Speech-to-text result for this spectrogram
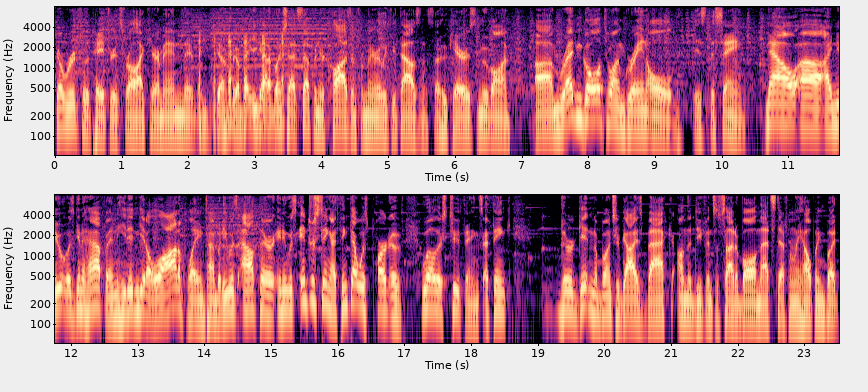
go root for the Patriots for all I care, man. They, I bet you got a bunch of that stuff in your closet from the early 2000s. So who cares? Move on. Um, red and gold till I'm gray and old is the saying. Now, uh, I knew it was going to happen. He didn't get a lot of playing time, but he was out there, and it was interesting. I think that was part of, well, there's two things. I think they're getting a bunch of guys back on the defensive side of ball, and that's definitely helping. But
